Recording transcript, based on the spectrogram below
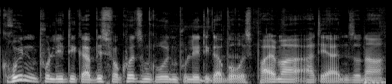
grünen Politiker, bis vor kurzem grünen Politiker Boris Palmer hat ja in so einer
